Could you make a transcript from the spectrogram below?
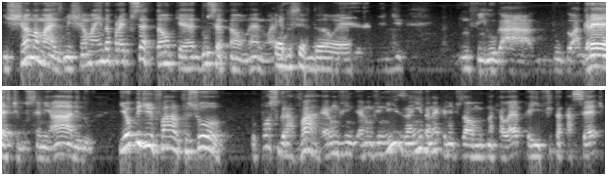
E chama mais, me chama ainda para ir para o sertão, porque é do sertão, né? Não é, é do, do sertão, é. é de, enfim, lugar do, do, agreste, do semiárido. E eu pedi, falo, professor, eu posso gravar? Era um, era um vinis ainda, né? Que a gente usava muito naquela época, e fita cassete.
